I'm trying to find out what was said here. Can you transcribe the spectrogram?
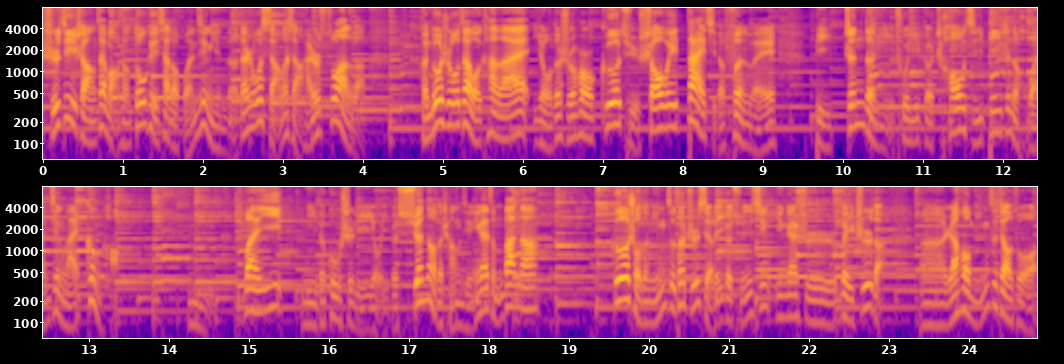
实际上在网上都可以下到环境音的。但是我想了想，还是算了。很多时候，在我看来，有的时候歌曲稍微带起的氛围，比真的拟出一个超级逼真的环境来更好。嗯，万一。你的故事里有一个喧闹的场景，应该怎么办呢？歌手的名字他只写了一个群星，应该是未知的。呃，然后名字叫做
